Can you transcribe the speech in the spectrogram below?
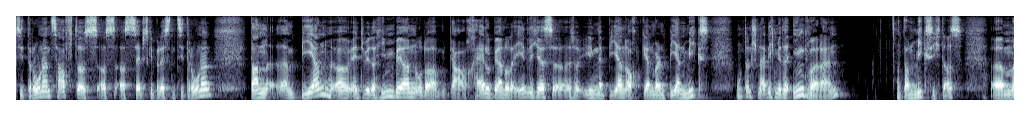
Zitronensaft aus, aus, aus selbstgepressten Zitronen. Dann ähm, Beeren, äh, entweder Himbeeren oder ja auch Heidelbeeren oder ähnliches. Also irgendeine Beeren, auch gern mal einen Beerenmix. Und dann schneide ich mir da Ingwer rein und dann mixe ich das. Ähm,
